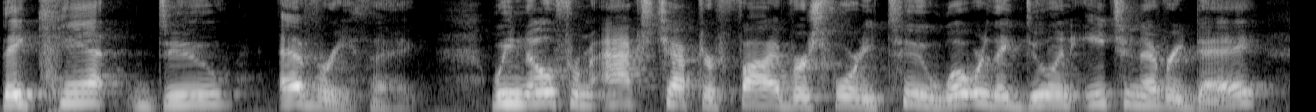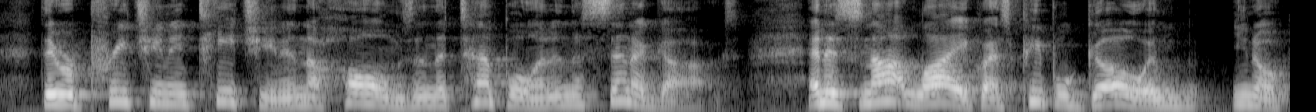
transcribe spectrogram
They can't do everything. We know from Acts chapter 5 verse 42, what were they doing each and every day? They were preaching and teaching in the homes, in the temple, and in the synagogues. And it's not like as people go and, you know,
